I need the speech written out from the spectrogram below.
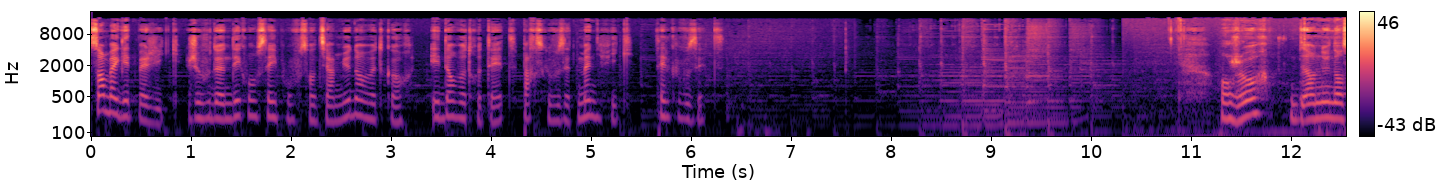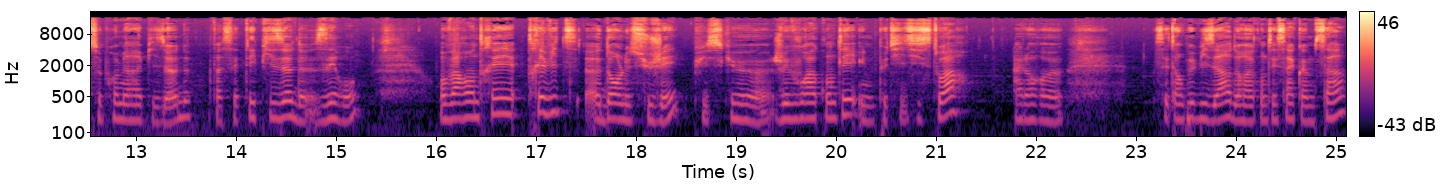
sans baguette magique. Je vous donne des conseils pour vous sentir mieux dans votre corps et dans votre tête parce que vous êtes magnifique tel que vous êtes. Bonjour, bienvenue dans ce premier épisode, enfin cet épisode 0. On va rentrer très vite euh, dans le sujet puisque euh, je vais vous raconter une petite histoire. Alors euh, c'est un peu bizarre de raconter ça comme ça,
